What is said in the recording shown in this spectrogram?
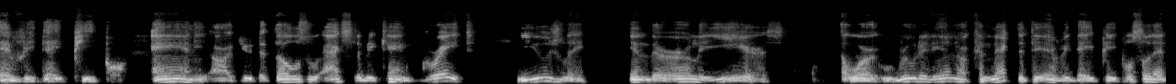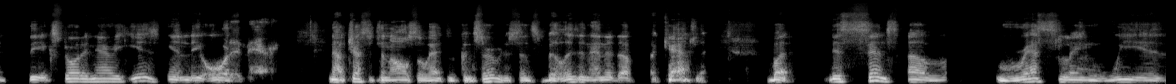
everyday people. And he argued that those who actually became great usually in their early years were rooted in or connected to everyday people so that the extraordinary is in the ordinary. Now, Chesterton also had some conservative sensibilities and ended up a Catholic. But this sense of wrestling with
